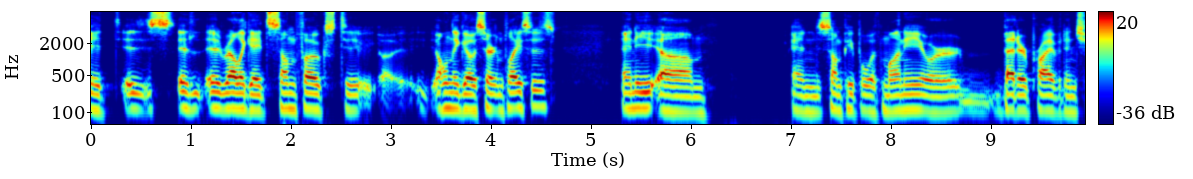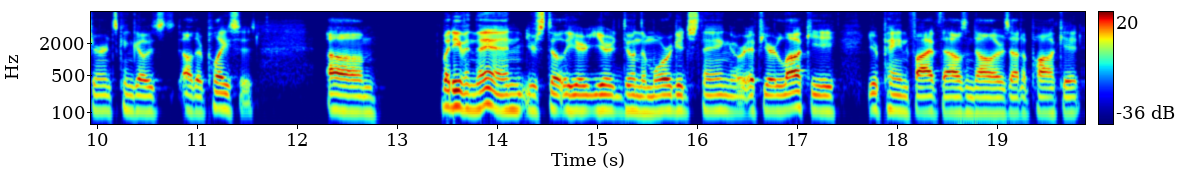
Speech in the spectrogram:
it is it, it, relegates some folks to uh, only go certain places, and um, and some people with money or better private insurance can go other places. Um, but even then, you're still you're you're doing the mortgage thing, or if you're lucky, you're paying five thousand dollars out of pocket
